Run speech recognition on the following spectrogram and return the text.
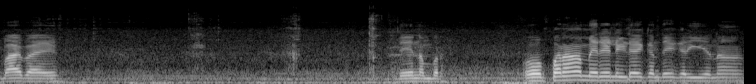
ਬਾਏ ਬਾਏ ਦੇ ਨੰਬਰ। ਉਹ ਪਰਾਂ ਮੇਰੇ ਲੀੜੇ ਗੰਦੇ ਕਰੀ ਜਾਣਾ।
